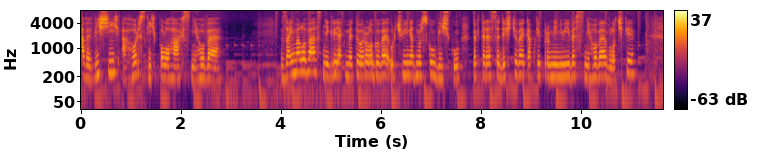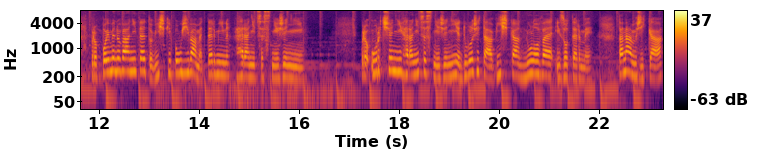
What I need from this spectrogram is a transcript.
a ve vyšších a horských polohách sněhové. Zajímalo vás někdy, jak meteorologové určují nadmorskou výšku, ve které se dešťové kapky proměňují ve sněhové vločky? Pro pojmenování této výšky používáme termín hranice sněžení. Pro určení hranice sněžení je důležitá výška nulové izotermy. Ta nám říká,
